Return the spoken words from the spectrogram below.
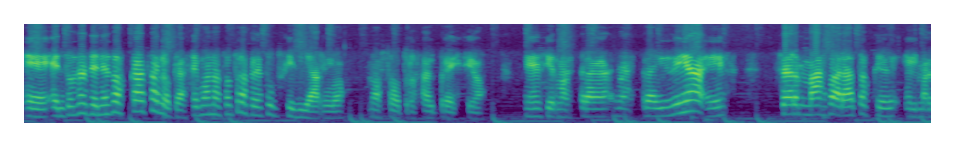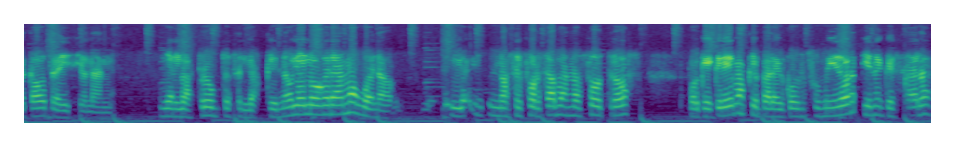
Eh, entonces, en esos casos lo que hacemos nosotros es subsidiarlo nosotros al precio. Es decir, nuestra, nuestra idea es ser más baratos que el mercado tradicional. Y en los productos en los que no lo logramos, bueno, nos esforzamos nosotros porque creemos que para el consumidor tiene que ser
